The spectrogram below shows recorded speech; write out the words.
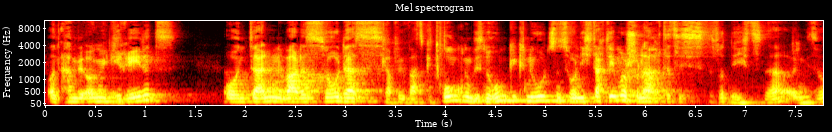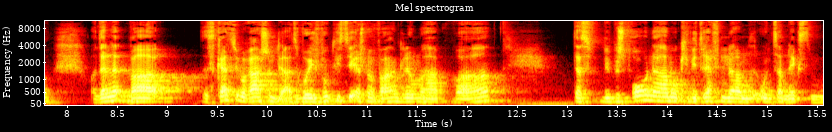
Und haben wir irgendwie geredet und dann war das so, dass, ich glaube, wir was getrunken, ein bisschen rumgeknutzt und so. Und ich dachte immer schon, ach, das, ist, das wird nichts, ne? Irgendwie so. Und dann war das ganz Überraschende, also wo ich wirklich sie erstmal wahrgenommen habe, war, dass wir besprochen haben, okay, wir treffen uns am nächsten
